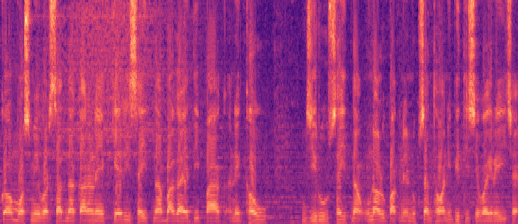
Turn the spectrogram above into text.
કમોસમી વરસાદના કારણે કેરી સહિતના બાગાયતી પાક અને ઘઉં, જીરું સહિતના ઉનાળુ પાકને નુકસાન થવાની ભીતિ સેવાઈ રહી છે.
